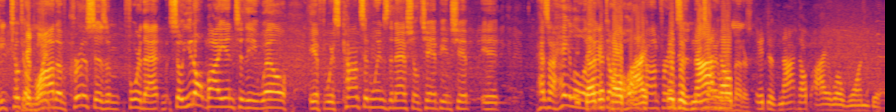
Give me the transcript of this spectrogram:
He took a a, lot of criticism for that. So you don't buy into the, well, if Wisconsin wins the national championship, it has a halo It effect on the whole I, conference it does and makes not Iowa help. better. It does not help Iowa one bit.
